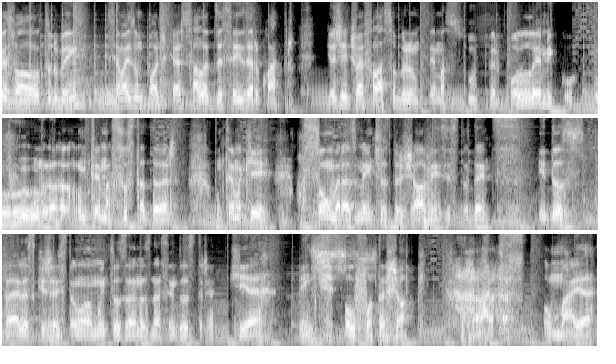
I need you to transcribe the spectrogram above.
pessoal, tudo bem? Esse é mais um podcast Sala 1604. E hoje a gente vai falar sobre um tema super polêmico. Um, um tema assustador. Um tema que assombra as mentes dos jovens estudantes e dos velhos que já estão há muitos anos nessa indústria. Que é Paint ou Photoshop. Max ou Maya.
